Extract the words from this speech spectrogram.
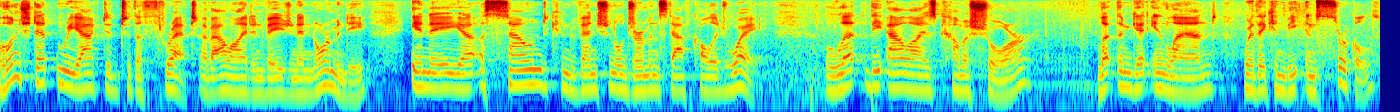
Rundstedt reacted to the threat of Allied invasion in Normandy in a, uh, a, sound, conventional German Staff College way. Let the Allies come ashore, let them get inland where they can be encircled,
